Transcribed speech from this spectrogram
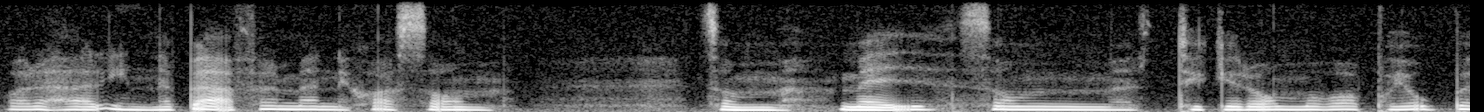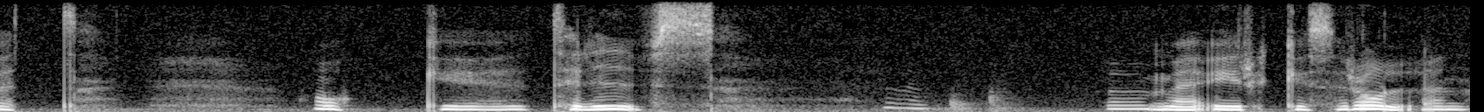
vad det här innebär för en människa som, som mig, som tycker om att vara på jobbet och eh, trivs med yrkesrollen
